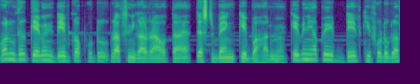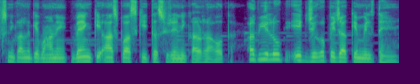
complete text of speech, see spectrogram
और उधर केविन डेव डेव का फोटोग्राफ्स निकाल रहा होता है जस्ट बैंक के बाहर में। केविन यहाँ पे डेव की फोटोग्राफ्स निकालने के बहाने बैंक के आसपास की तस्वीरें निकाल रहा होता है। अब ये लोग एक जगह पे जाके मिलते हैं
